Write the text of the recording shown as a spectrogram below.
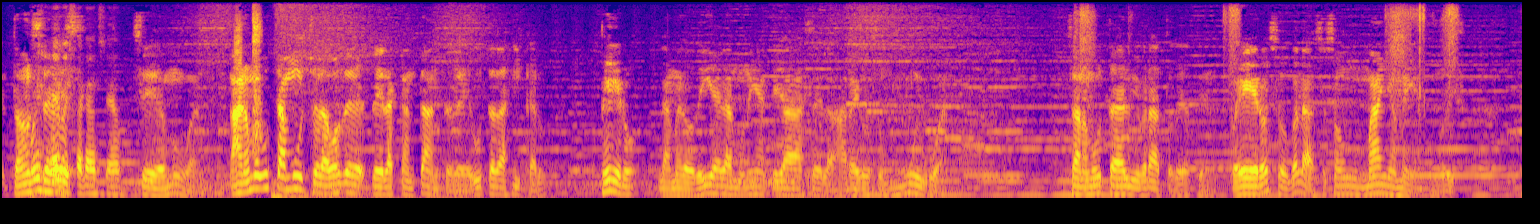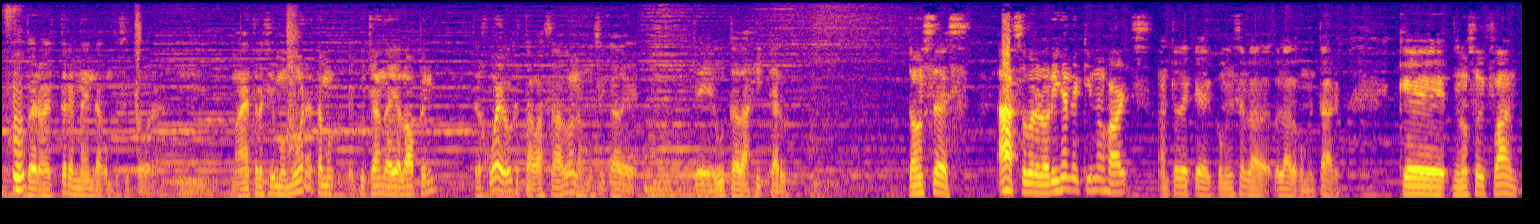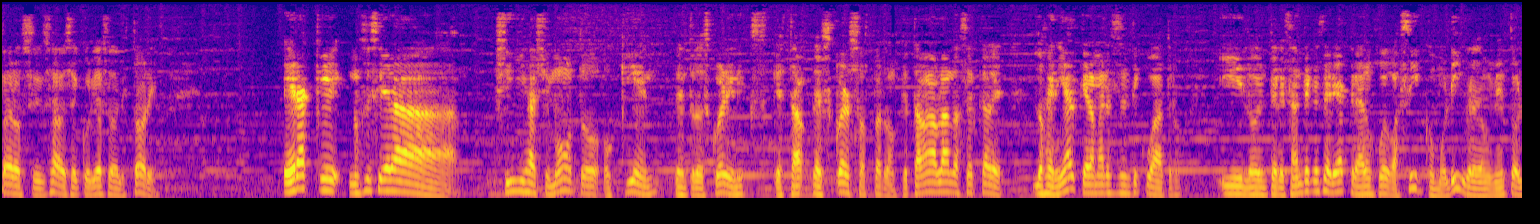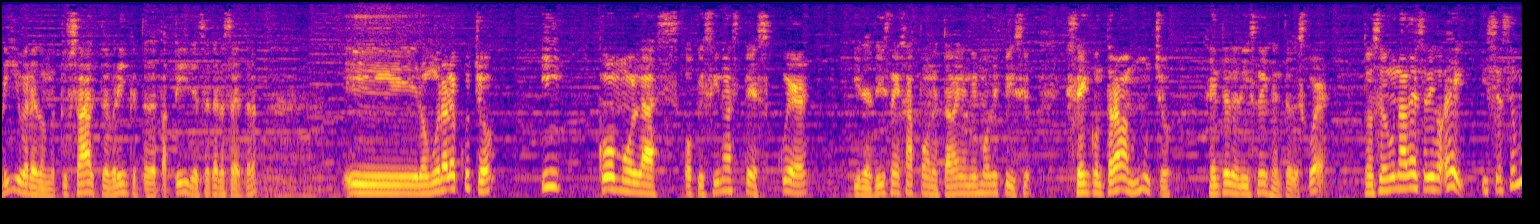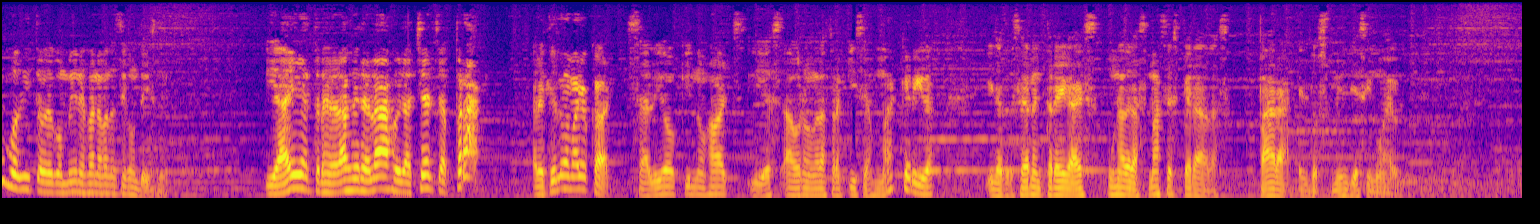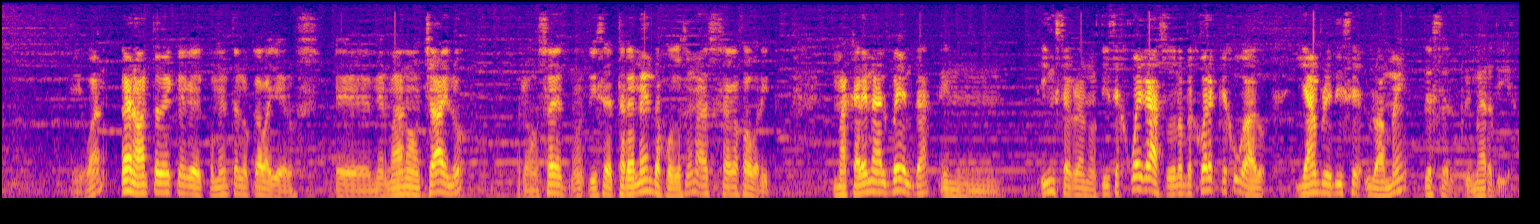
Entonces, muy heavy esa canción. Sí, es muy buena. Ah, no me gusta mucho la voz de, de la cantante, de Utada Hikaru, pero la melodía y la armonía que ella hace, los arreglos son muy buenos. O sea, no me gusta el vibrato que ella tiene. Pero eso, ¿verdad? Eso son maña mía, como dice. pero es tremenda compositora. Y Maestra Shimomura, estamos escuchando ahí el opening del juego que está basado en la música de, de Utada Hikaru. Entonces, ah, sobre el origen de Kingdom Hearts, antes de que comience la, la, comentario, que yo no soy fan, pero sí, ¿sabes? Soy curioso de la historia. Era que, no sé si era Shinji Hashimoto o quién dentro de Square Enix, que está, de Squaresoft, perdón, que estaban hablando acerca de lo genial que era Mario 64 y lo interesante que sería crear un juego así, como libre, de movimiento libre, donde tú saltes, brinques, te de patillas, etcétera, etcétera. Y Nomura lo escuchó y como las oficinas de Square y de Disney Japón estaban en el mismo edificio, se encontraban mucho gente de Disney y gente de Square. Entonces una vez se dijo, hey, ¿y si hacemos un jueguito de combines Final Fantasy con Disney? Y ahí entre el relajo y relajo y la chercha, ¡pra! Al estilo de Mario Kart, salió Kingdom Hearts y es ahora una de las franquicias más queridas y la tercera entrega es una de las más esperadas para el 2019. Y bueno, bueno, antes de que comenten los caballeros, eh, mi hermano Chailo, pero José, dice tremendo juego, es una de sus sagas favoritas. Macarena Albelda en Instagram nos dice juegazo, de los mejores que he jugado. Y Ambry dice lo amé desde el primer día.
